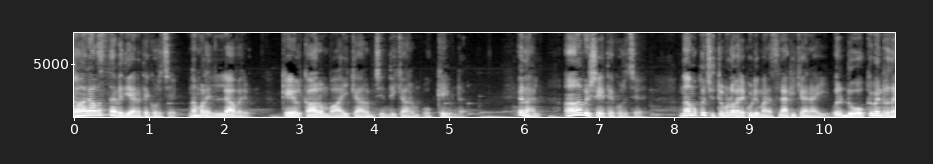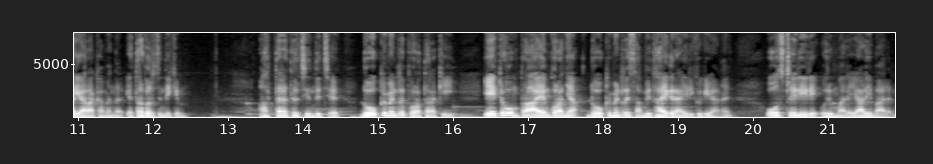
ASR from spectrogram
കാലാവസ്ഥാ വ്യതിയാനത്തെക്കുറിച്ച് നമ്മളെല്ലാവരും കേൾക്കാറും വായിക്കാറും ചിന്തിക്കാറും ഒക്കെയുണ്ട്. എന്നാൽ ആ വിഷയത്തെക്കുറിച്ച് നമുക്ക് ചുറ്റുമുള്ളവരെ കൂടി മനസ്സിലാക്കിക്കാനായി ഒരു ഡോക്യുമെന്ററി തയ്യാറാക്കാമെന്ന് എത്ര പേർ ചിന്തിക്കും? അത്തരത്തിൽ ചിന്തിച്ച് ഡോക്യുമെന്ററി പുറത്തിറക്കി ഏറ്റവും പ്രായം കുറഞ്ഞ ഡോക്യുമെന്ററി സംവിധായകനായിരിക്കുകയാണ് ഓസ്ട്രേലിയയിലെ ഒരു മലയാളി ബാലൻ.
